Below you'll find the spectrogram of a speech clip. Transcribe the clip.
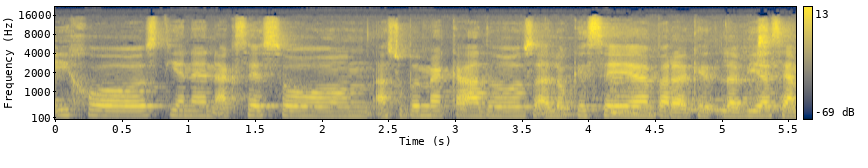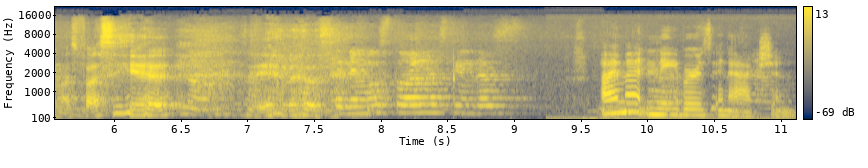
hijos tienen acceso a supermercados, a lo que sea, para que la vida sea más fácil. Tenemos todas las tiendas. I'm at Neighbors in Action,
